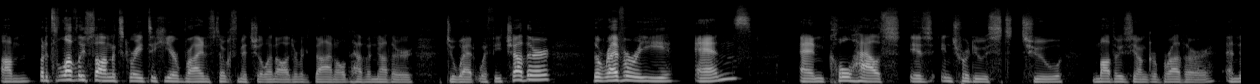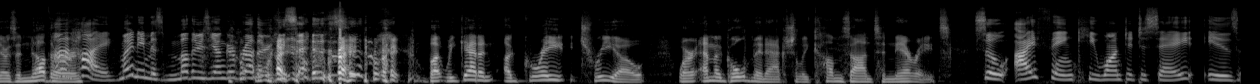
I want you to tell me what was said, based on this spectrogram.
Um, but it's a lovely song. It's great to hear Brian Stokes Mitchell and Audra McDonald have another duet with each other. The reverie ends, and Coalhouse is introduced to Mother's younger brother. And there's another. Ah, hi, my name is Mother's younger brother. right, he says. right, right. But we get an, a great trio where Emma Goldman actually comes on to narrate. So I think he wanted to say is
